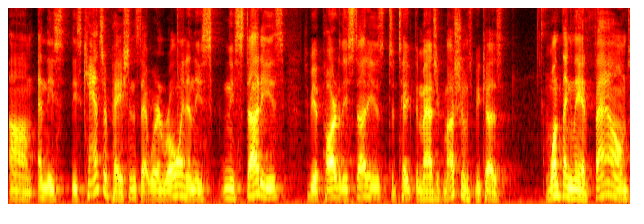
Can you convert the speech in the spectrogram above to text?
um, and these these cancer patients that were enrolling in these in these studies to be a part of these studies to take the magic mushrooms because one thing they had found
